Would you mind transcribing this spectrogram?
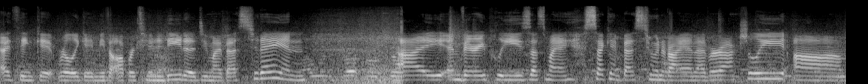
I think it really gave me the opportunity to do my best today and I am very pleased. That's my second best 200 IM ever actually um,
